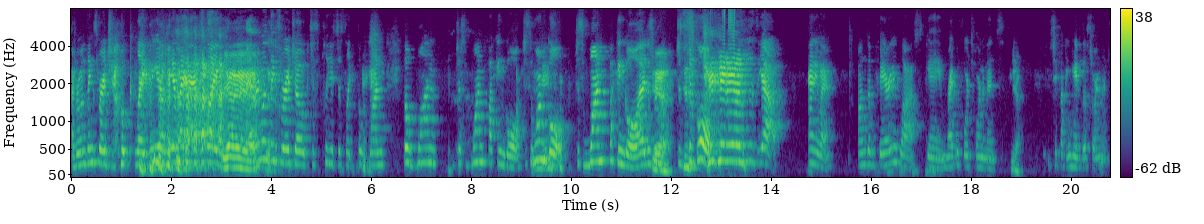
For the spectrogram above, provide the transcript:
everyone thinks we're a joke. Like, you know, me and my ex, like yeah, yeah, yeah. everyone thinks we're a joke. Just please just like the one the one just one fucking goal. Just one mm-hmm. goal. Just one fucking goal. I just remember Yeah. just, Just the goal. kick it in. Please, yeah. Anyway, on the very last game, right before tournaments. Yeah. She fucking hated those tournaments.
